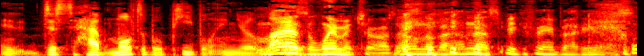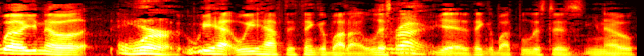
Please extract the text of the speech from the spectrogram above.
It, just have multiple people in your life. Mine's the women, Charles. I don't know about, I'm not speaking for anybody else. Well, you know, Were. we have we have to think about our listeners. Right. Yeah, think about the listeners. You know,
